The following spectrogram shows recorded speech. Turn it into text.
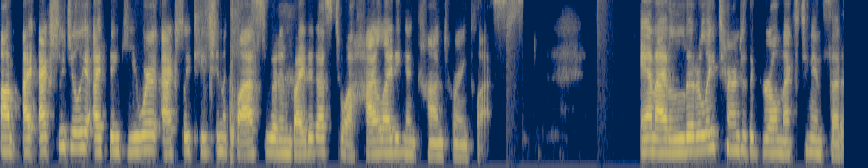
Um, I actually, Julia, I think you were actually teaching the class. You had invited us to a highlighting and contouring class and I literally turned to the girl next to me and said,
